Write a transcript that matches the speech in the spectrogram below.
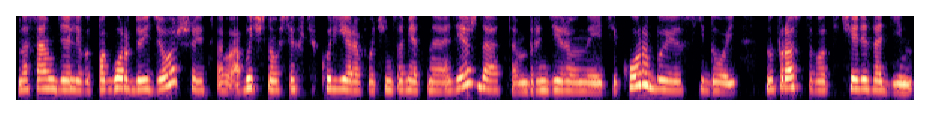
на самом деле вот по городу идешь, и э, обычно у всех этих курьеров очень заметная одежда, там брендированные эти коробы с едой, ну просто вот через один.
